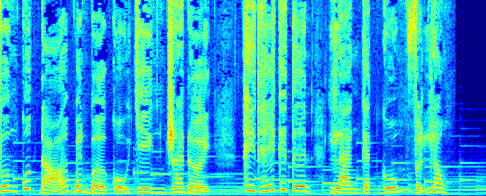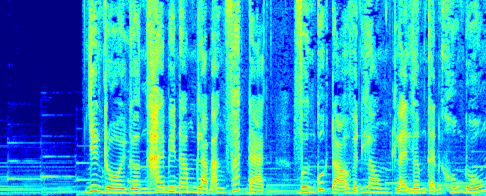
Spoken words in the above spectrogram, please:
Vương quốc đỏ bên bờ cổ chiên ra đời, thay thế cái tên làng gạch gốm Vĩnh Long. Nhưng rồi gần 20 năm làm ăn phát đạt, vương quốc đỏ Vĩnh Long lại lâm cảnh khốn đốn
